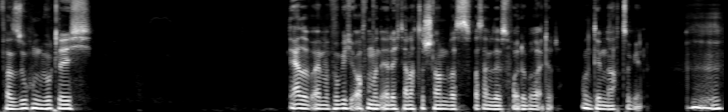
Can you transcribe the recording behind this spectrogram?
versuchen wirklich, ja, also einfach wirklich offen und ehrlich danach zu schauen, was, was einem selbst Freude bereitet und dem nachzugehen. Mhm.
